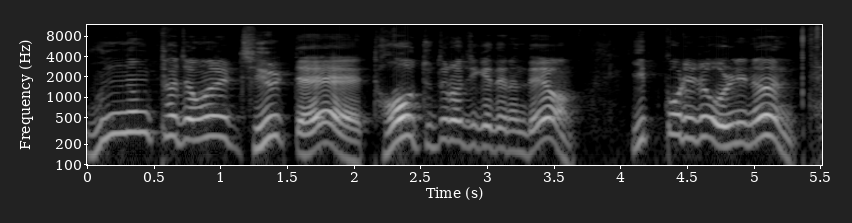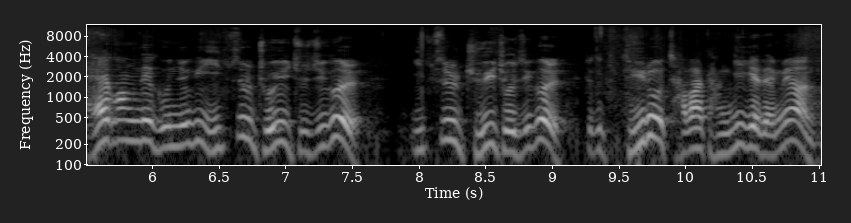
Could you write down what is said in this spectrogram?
웃는 표정을 지을 때 더 두드러지게 되는데요. 입꼬리를 올리는 대광대 근육이 입술 조이 조직을 입술 주위 조직을 이렇게 뒤로 잡아 당기게 되면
